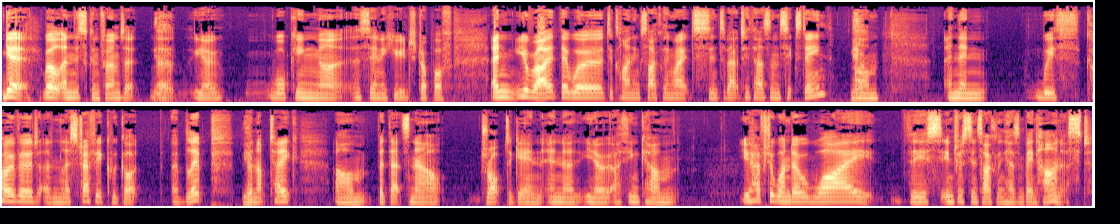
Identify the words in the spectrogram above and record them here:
Yeah, well, and this confirms it. That you know, walking uh, has seen a huge drop off, and you're right. There were declining cycling rates since about 2016. Yeah. Um, and then with COVID and less traffic, we got a blip, Yep. an uptake, um, but that's now dropped again. And uh, you know, I think um, you have to wonder why this interest in cycling hasn't been harnessed.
